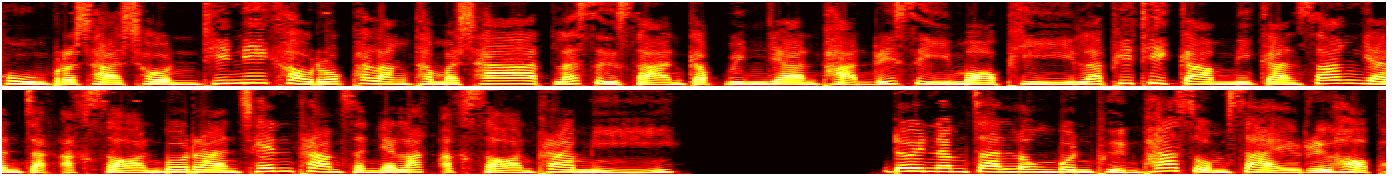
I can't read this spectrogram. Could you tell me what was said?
ภูมิประชาชนที่นี่เคารพพลังธรรมชาติ และสื่อสารกับวิญญาณผ่านฤาษีหมอผี และพิธีกรรมมีการสร้างยันจากอักษรโบราณเช่น พราหมณ์สัญลักษณ์อักษรพราหมี โดยนำจานลงบนผืนผ้าสวมใส่หรือห่อพ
